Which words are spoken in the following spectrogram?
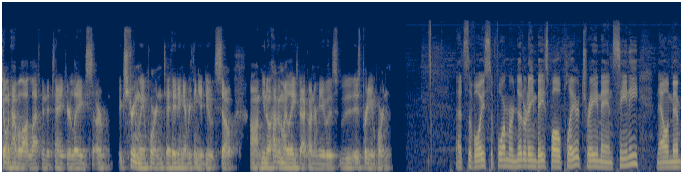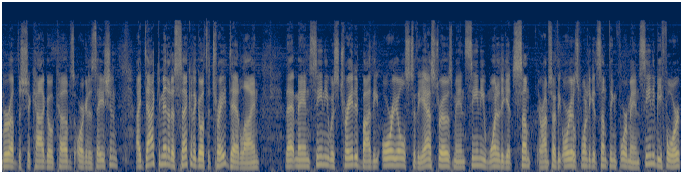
don't have a lot left in the tank, your legs are extremely important to hitting everything you do. So, um, you know, having my legs back under me was is pretty important. That's the voice of former Notre Dame baseball player Trey Mancini now a member of the Chicago Cubs organization. I documented a second ago at the trade deadline that Mancini was traded by the Orioles to the Astros. Mancini wanted to get some, or I'm sorry, the Orioles wanted to get something for Mancini before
